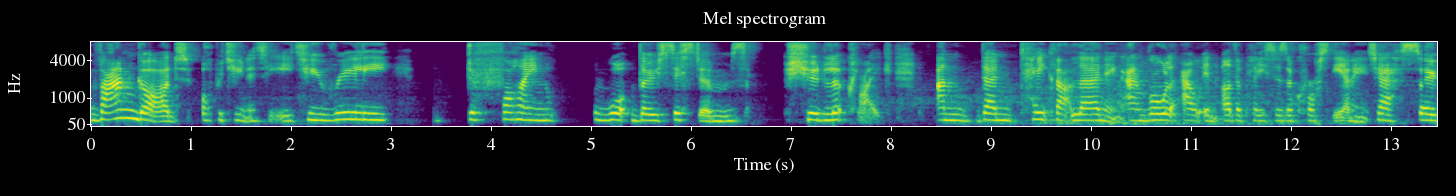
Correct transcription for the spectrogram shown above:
vanguard opportunity to really define what those systems should look like and then take that learning and roll it out in other places across the NHS. So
